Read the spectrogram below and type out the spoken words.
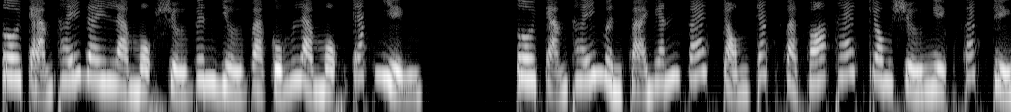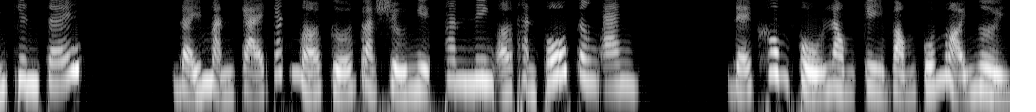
Tôi cảm thấy đây là một sự vinh dự và cũng là một trách nhiệm. Tôi cảm thấy mình phải gánh vác trọng trách và phó thác trong sự nghiệp phát triển kinh tế. Đẩy mạnh cải cách mở cửa và sự nghiệp thanh niên ở thành phố Tân An. Để không phụ lòng kỳ vọng của mọi người.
